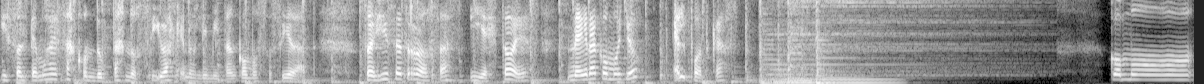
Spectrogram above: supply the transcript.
y soltemos esas conductas nocivas que nos limitan como sociedad. Soy Gisette Rosas y esto es Negra como yo, el podcast. Como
